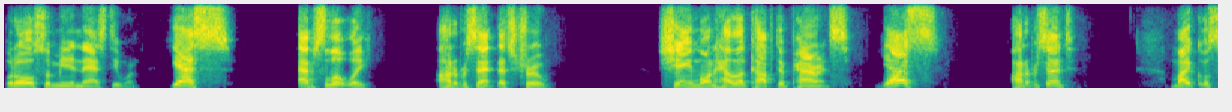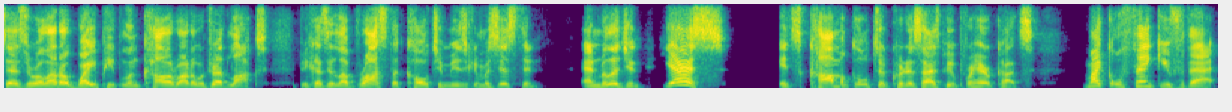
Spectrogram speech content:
but also mean a nasty one. Yes, absolutely. 100%. That's true. Shame on helicopter parents. Yes, 100%. Michael says there are a lot of white people in Colorado with dreadlocks because they love Rasta culture, music, and resistance and religion. Yes, it's comical to criticize people for haircuts. Michael, thank you for that.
